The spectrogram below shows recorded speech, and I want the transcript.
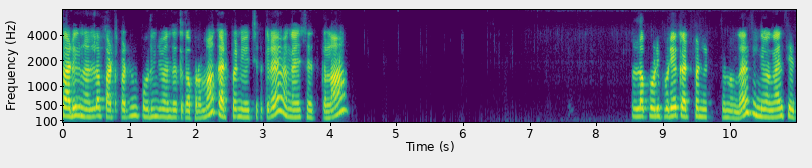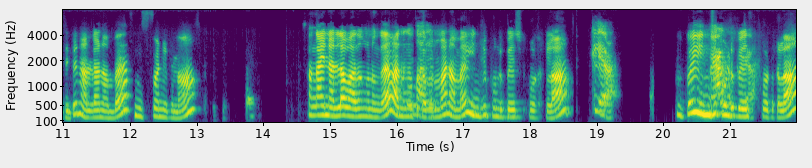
கடுகு நல்லா பட்டு பட்டுன்னு பொரிஞ்சு வந்ததுக்கு அப்புறமா கட் பண்ணி வச்சிருக்கிற வெங்காயம் சேர்த்துக்கலாம். நல்லா பொடி பொடியா கட் பண்ணி வச்சுக்கணுங்க இந்த வெங்காயம் சேர்த்துட்டு நல்லா நம்ம மிக்ஸ் பண்ணிக்கணும். வெங்காயம் நல்லா வதங்கணுங்க. வதங்கினதுக்கு அப்புறமா நம்ம இஞ்சி பூண்டு பேஸ்ட் போட்டுக்கலாம். இப்போ இஞ்சி பூண்டு பேஸ்ட் போட்டுக்கலாம்.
